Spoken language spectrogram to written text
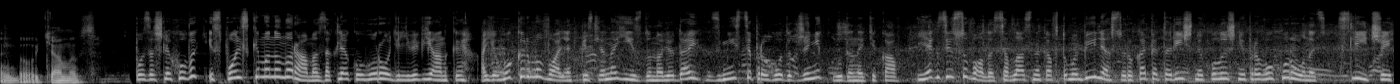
якби отямився. Позашляховик із польськими номерами закляк у городі львів'янки, а його кермувальник після наїзду на людей з місця пригоди вже нікуди не тікав. Як з'ясувалося, власник автомобіля – 45-річний колишній правоохоронець, слідчий,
